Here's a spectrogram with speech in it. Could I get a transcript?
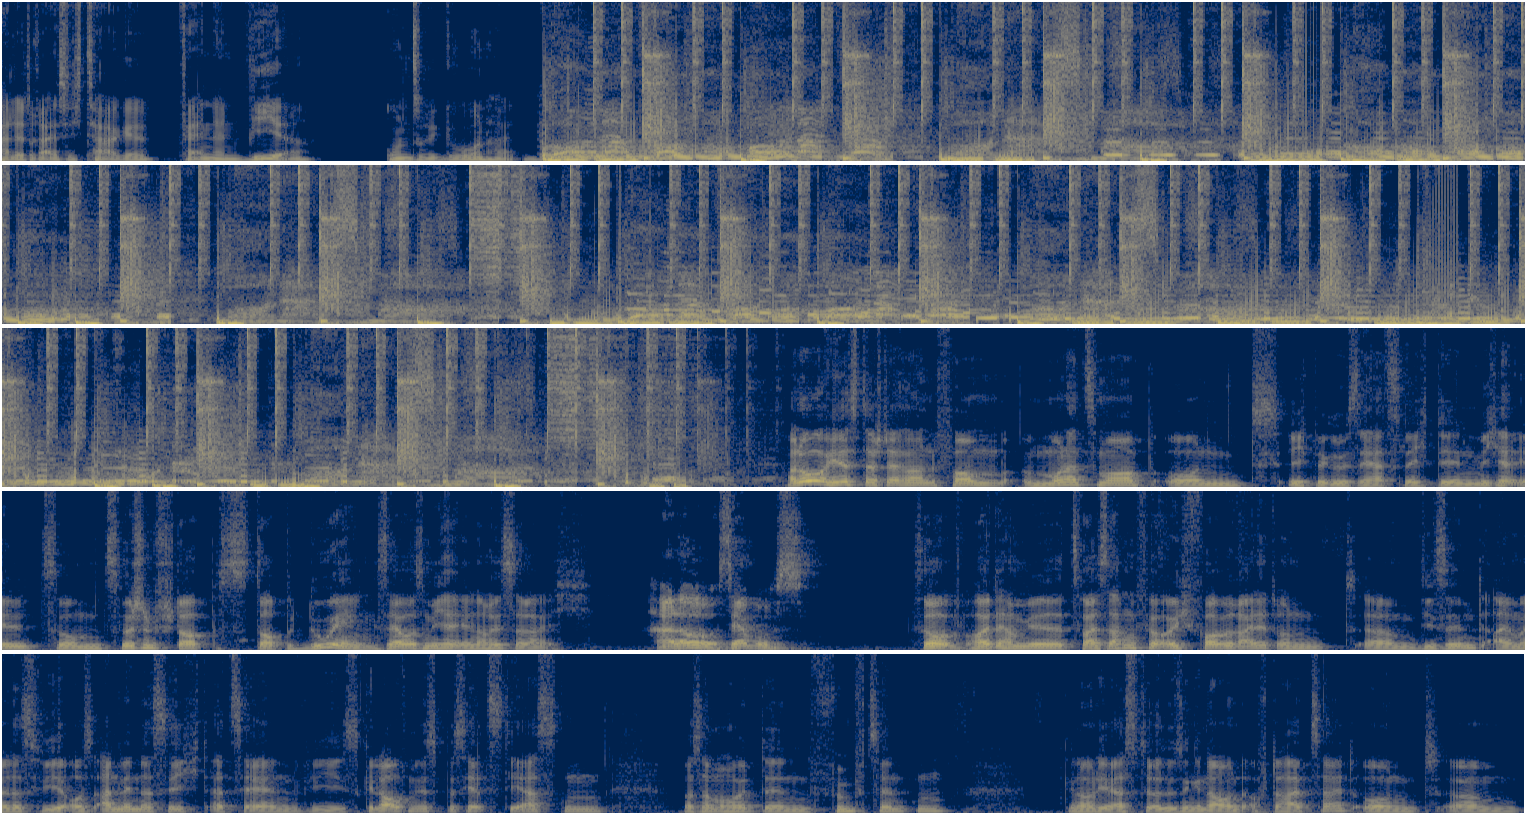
alle 30 Tage verändern wir unsere Gewohnheiten. Hallo, hier ist der Stefan vom Monatsmob und ich begrüße herzlich den Michael zum Zwischenstopp Stop Doing. Servus Michael nach Österreich. Hallo, Servus. So, heute haben wir zwei Sachen für euch vorbereitet und ähm, die sind einmal, dass wir aus Anwendersicht erzählen, wie es gelaufen ist bis jetzt. Die ersten, was haben wir heute, den 15. Genau, die erste, also wir sind genau auf der Halbzeit und ähm,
